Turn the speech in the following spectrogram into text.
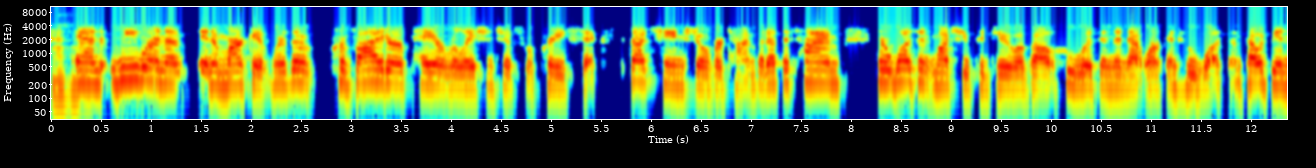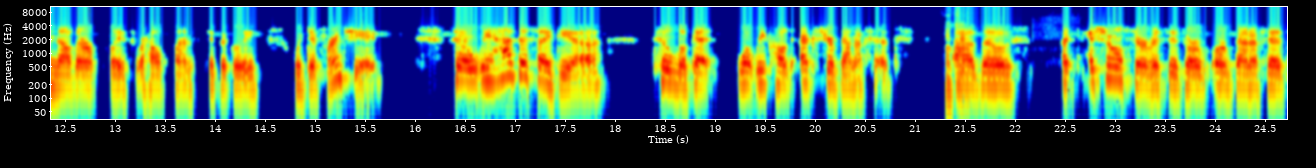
Mm-hmm. And we were in a in a market where the provider payer relationships were pretty fixed that changed over time. But at the time, there wasn't much you could do about who was in the network and who wasn't. That would be another place where health plans typically would differentiate. So we had this idea to look at what we called extra benefits, okay. uh, those additional services or, or benefits,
